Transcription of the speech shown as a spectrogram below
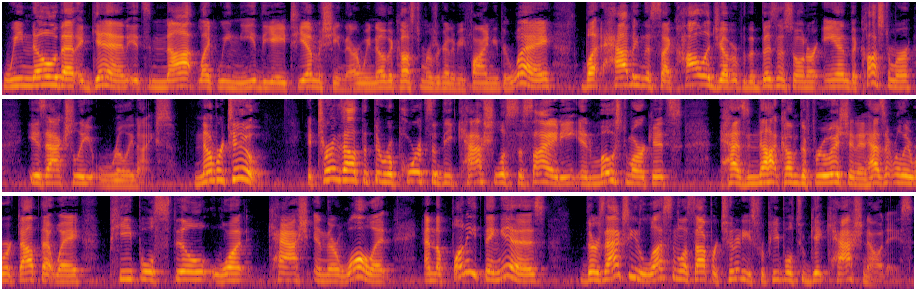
we know that again, it's not like we need the ATM machine there. We know the customers are going to be fine either way, but having the psychology of it for the business owner and the customer is actually really nice. Number two, it turns out that the reports of the cashless society in most markets has not come to fruition. It hasn't really worked out that way. People still want cash in their wallet. And the funny thing is, there's actually less and less opportunities for people to get cash nowadays.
